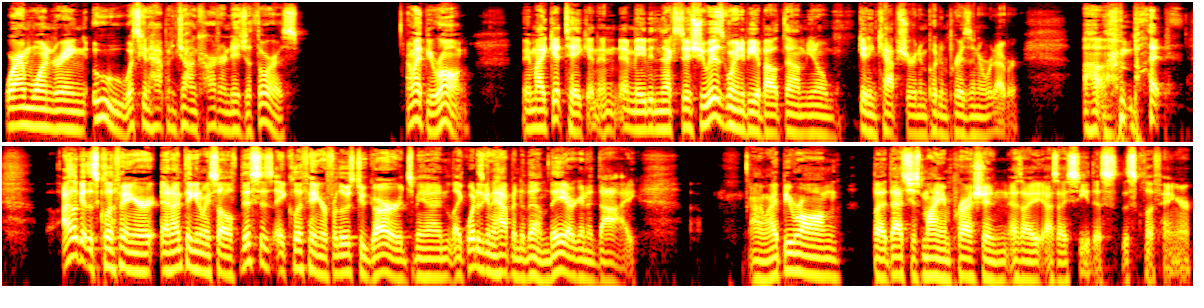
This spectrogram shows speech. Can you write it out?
where I'm wondering, ooh, what's going to happen to John Carter and Dejah Thoris? I might be wrong. They might get taken, and, and maybe the next issue is going to be about them, you know, getting captured and put in prison or whatever. Uh, but I look at this cliffhanger and I'm thinking to myself, this is a cliffhanger for those two guards, man. Like, what is going to happen to them? They are going to die. I might be wrong, but that's just my impression as I as I see this this cliffhanger.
